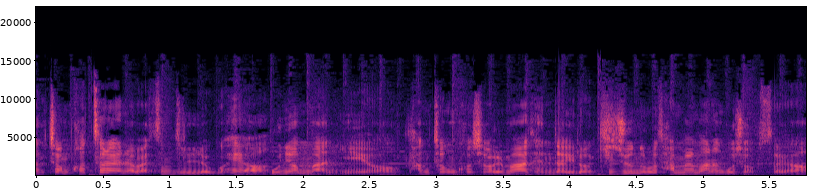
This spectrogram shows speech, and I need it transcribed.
당첨 커트라인을 말씀드리려고 해요. 5년만이에요. 당첨 컷이 얼마나 된다 이런 기준으로 삼을 만한 곳이 없어요.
